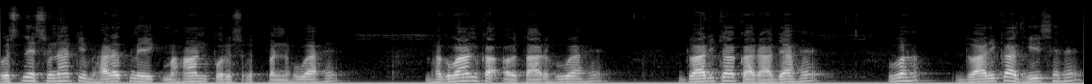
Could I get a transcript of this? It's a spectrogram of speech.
उसने सुना कि भारत में एक महान पुरुष उत्पन्न हुआ है। भगवान का अवतार हुआ है। द्वारिका का राजा है। वह द्वारिकाधीश है।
